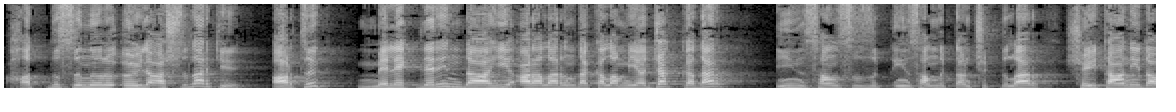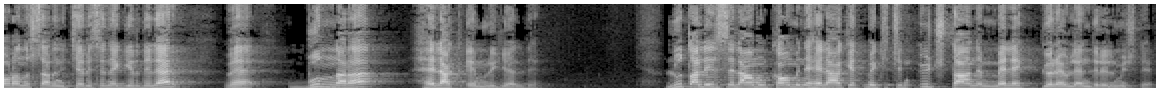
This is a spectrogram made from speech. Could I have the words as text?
hatlı sınırı öyle aştılar ki artık meleklerin dahi aralarında kalamayacak kadar insansızlık, insanlıktan çıktılar. Şeytani davranışların içerisine girdiler ve bunlara helak emri geldi. Lut Aleyhisselam'ın kavmini helak etmek için üç tane melek görevlendirilmişti.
